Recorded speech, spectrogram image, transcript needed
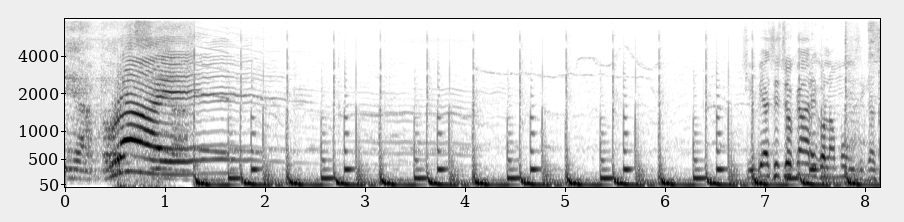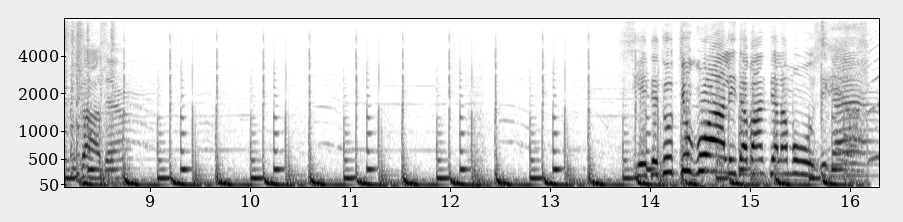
Polizia, polizia. Rai! Ci piace giocare con la musica, scusate. eh. Siete tutti uguali davanti alla musica, eh?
